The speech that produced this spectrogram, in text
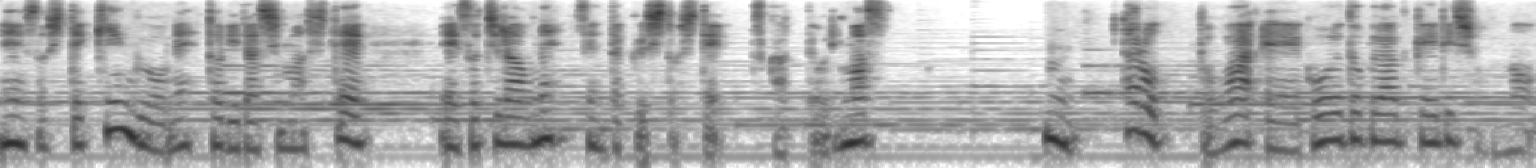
ね、そしてキングをね、取り出しまして、えーそちらをね、選択肢として使っております。うん、タロットは、えーゴールドブラックエディションの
